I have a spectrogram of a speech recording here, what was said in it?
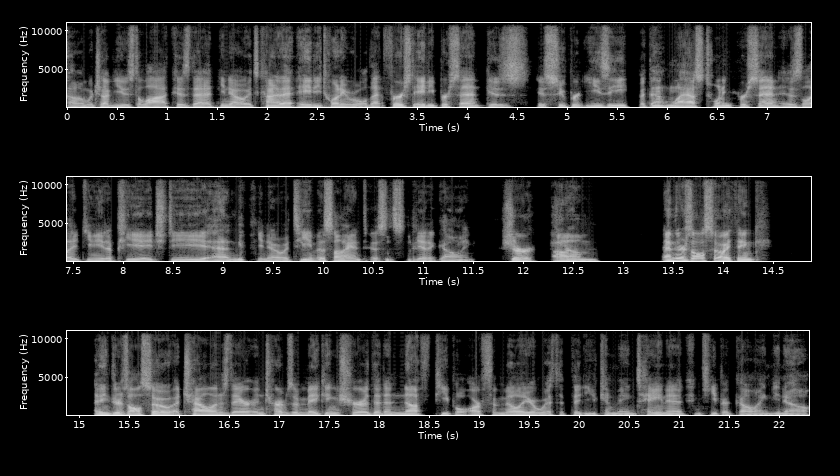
um, which I've used a lot, is that, you know, it's kind of that 80 20 rule. That first 80% is is super easy, but that Mhm. last 20% is like you need a PhD and, you know, a team of scientists to get it going. Sure. Um, and there's also, I think, I think there's also a challenge there in terms of making sure that enough people are familiar with it that you can maintain it and keep it going, you know.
